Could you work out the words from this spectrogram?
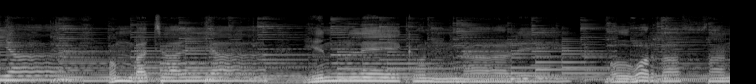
via um battaglia in le conari ol warbathan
